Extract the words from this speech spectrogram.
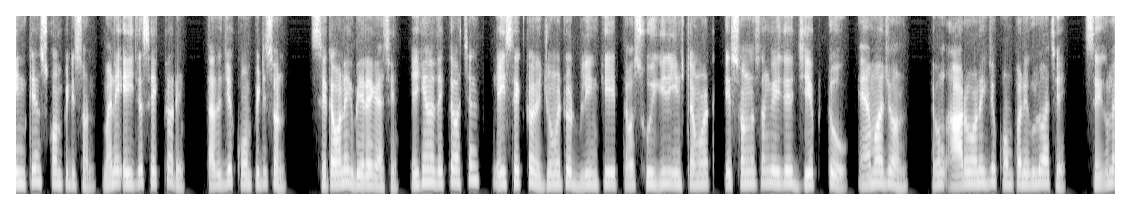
intense competition মানে এই যে সেক্টরে তাদের যে কম্পিটিশন সেটা অনেক বেড়ে গেছে। এইখানে দেখতে পাচ্ছেন, এই সেক্টরে জোম্যাটোর ব্লিঙ্কিট তারপর সুইগির ইনস্টামার্ট এর সঙ্গে সঙ্গে এই যে জেপটো অ্যামাজন এবং আরও অনেক যে কোম্পানিগুলো আছে, সেগুলো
